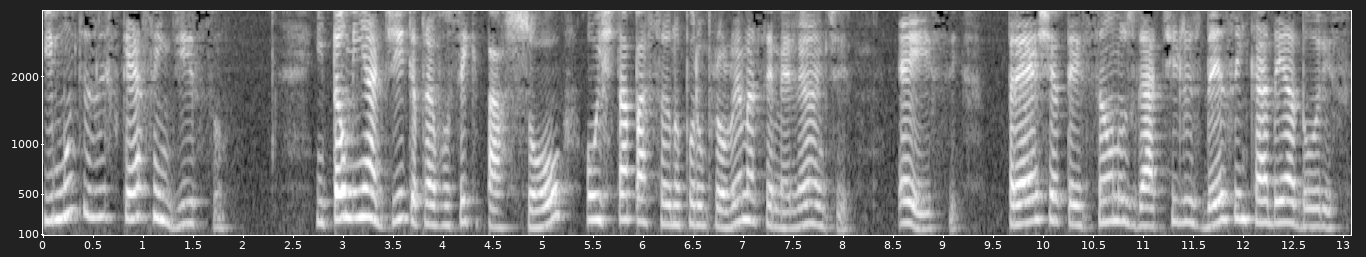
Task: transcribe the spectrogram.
e muitos esquecem disso. Então, minha dica para você que passou ou está passando por um problema semelhante é esse: preste atenção nos gatilhos desencadeadores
